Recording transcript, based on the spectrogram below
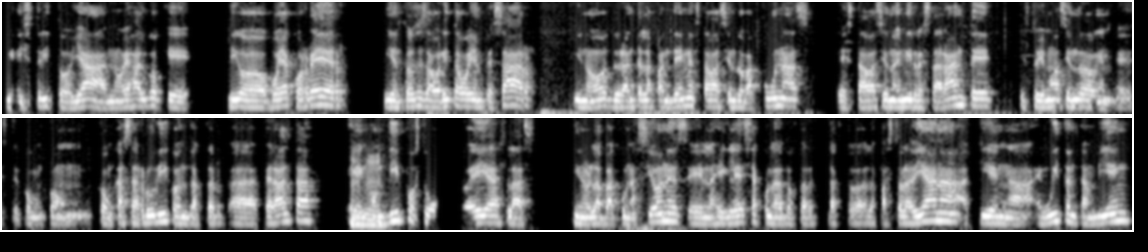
mi distrito ya, no es algo que digo, voy a correr y entonces ahorita voy a empezar. Y no, durante la pandemia estaba haciendo vacunas, estaba haciendo en mi restaurante, estuvimos haciendo este, con, con, con, Casa Ruby, con Doctor ah, Peralta, en Home Depot estuvo ellas las, las vacunaciones, en las iglesias con la doctora, la, pastora Diana, aquí en, uh, en Wheaton también.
